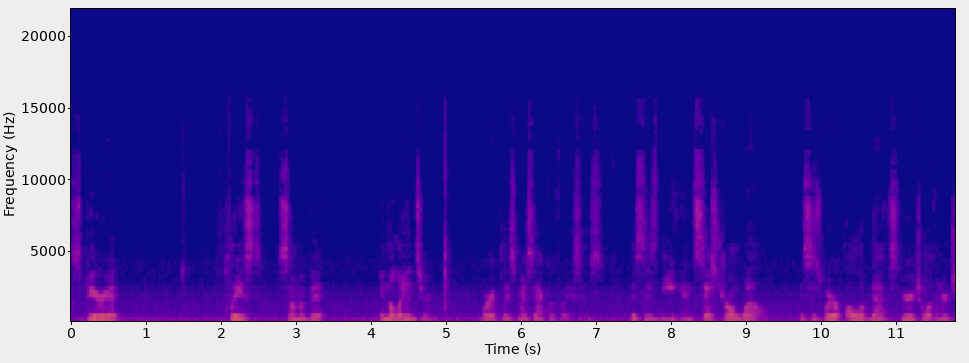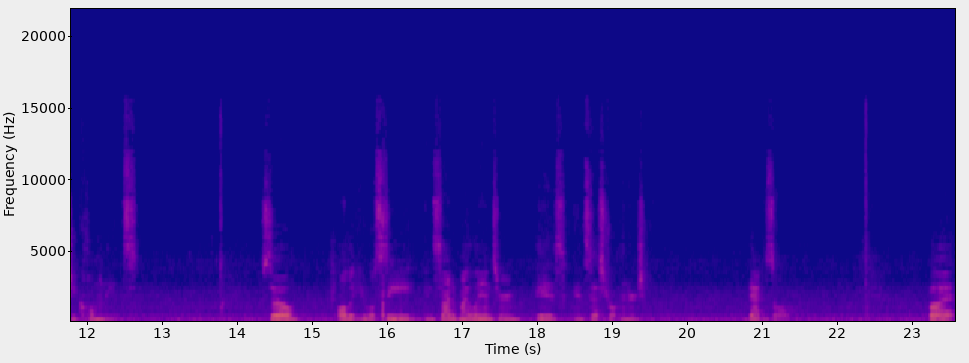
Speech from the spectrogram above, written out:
spirit placed some of it in the lantern where I place my sacrifices. This is the ancestral well. This is where all of that spiritual energy culminates. So, all that you will see inside of my lantern is ancestral energy. That is all. But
